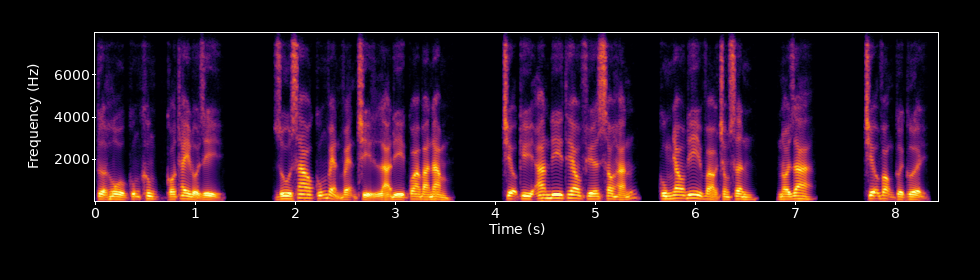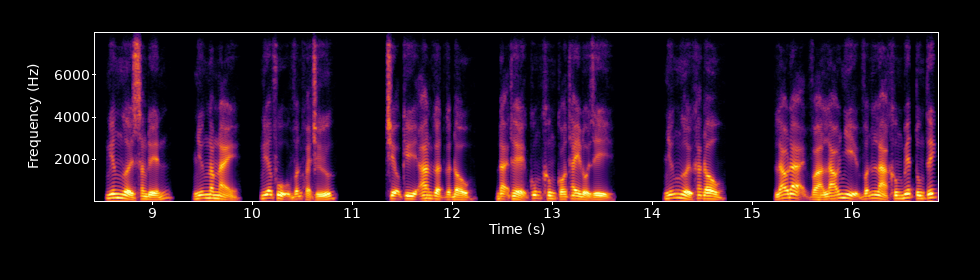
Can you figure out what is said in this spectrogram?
tựa hồ cũng không có thay đổi gì. Dù sao cũng vẹn vẹn chỉ là đi qua ba năm. Triệu kỳ an đi theo phía sau hắn, cùng nhau đi vào trong sân, nói ra. Triệu vọng cười cười, nghiêng người sang đến, những năm này, nghĩa phụ vẫn khỏe chứ? Triệu kỳ an gật gật đầu, đại thể cũng không có thay đổi gì. Những người khác đâu? Lão đại và lão nhị vẫn là không biết tung tích,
